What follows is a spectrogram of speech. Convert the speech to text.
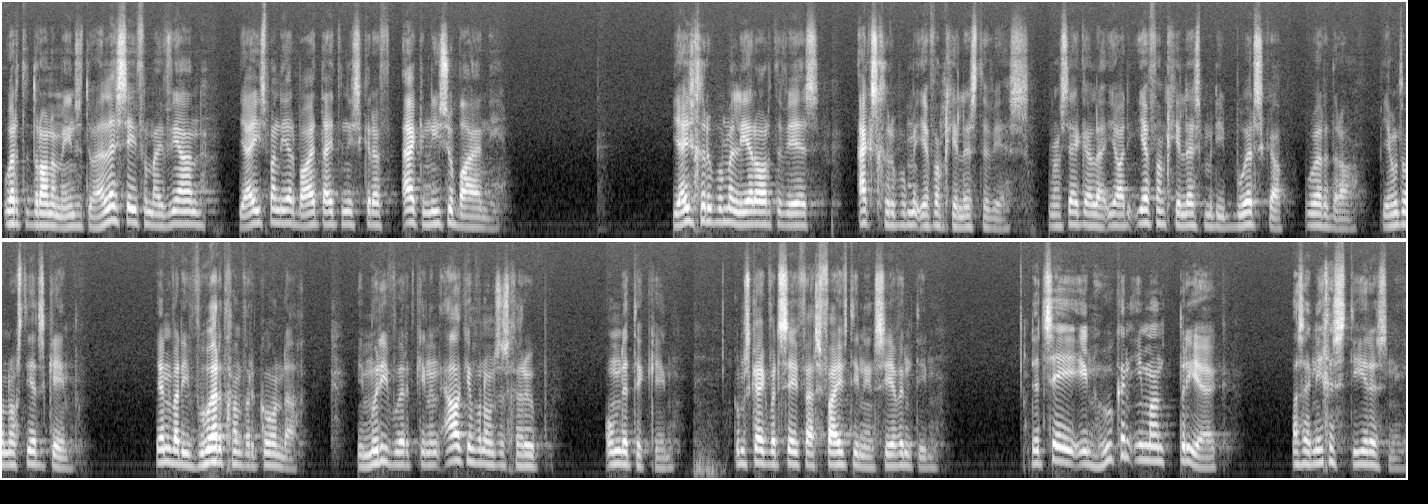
oor te dra na mense toe. Hulle sê vir my, "Wian, jy spandeer baie tyd in die skrif, ek nie so baie nie." Jy's geroep om 'n leraar te wees ek's geroep om 'n evangelis te wees. Dan sê ek hulle, ja, die evangelis moet die boodskap oordra. Jy moet hom nog steeds ken. Een wat die woord gaan verkondig. Jy moet die woord ken en elkeen van ons is geroep om dit te ken. Kom ons kyk wat sê vers 15 en 17. Dit sê en hoe kan iemand preek as hy nie gestuur is nie?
